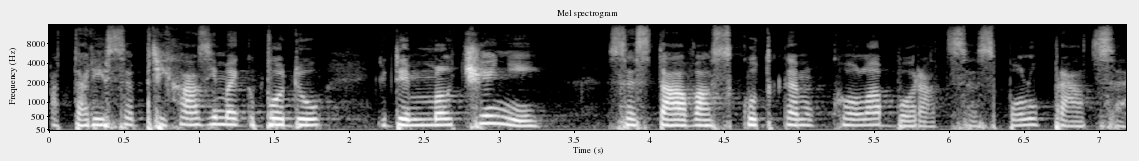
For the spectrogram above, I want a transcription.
A tady se přicházíme k bodu, kdy mlčení se stává skutkem kolaborace, spolupráce.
